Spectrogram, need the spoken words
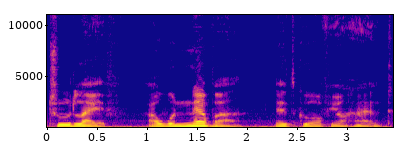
through life, I will never let go of your hand.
